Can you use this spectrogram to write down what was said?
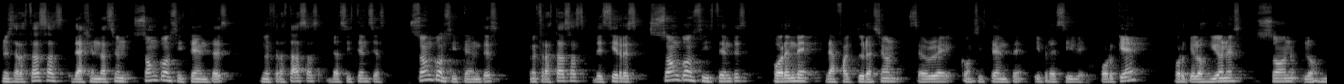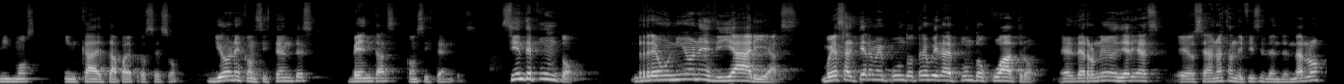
Nuestras tasas de agendación son consistentes, nuestras tasas de asistencias son consistentes, nuestras tasas de cierres son consistentes, por ende la facturación se vuelve consistente y predecible. ¿Por qué? Porque los guiones son los mismos en cada etapa del proceso. Guiones consistentes, ventas consistentes. Siguiente punto, reuniones diarias. Voy a saltearme el punto 3, voy a ir al punto 4. El de reuniones diarias, eh, o sea, no es tan difícil de entenderlo.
